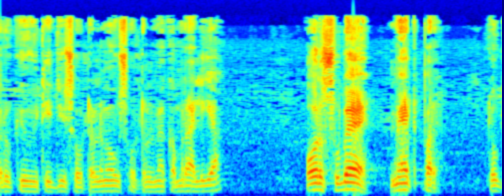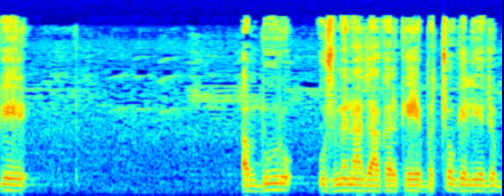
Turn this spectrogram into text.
रुकी हुई थी, जिस होटल में, उस होटल में कमरा लिया और सुबह मेट पर, क्योंकि अब दूर उसमें ना जा करके बच्चों के लिए जब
